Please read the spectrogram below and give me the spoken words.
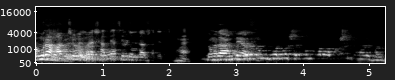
আমরা সাথে হাত ছেড়ে আমরা সাথে আছি তোমরাও সাথে থাকো। হ্যাঁ তোমরা বলব সেরকম করো অবশ্যই তোমাদের ভালো।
